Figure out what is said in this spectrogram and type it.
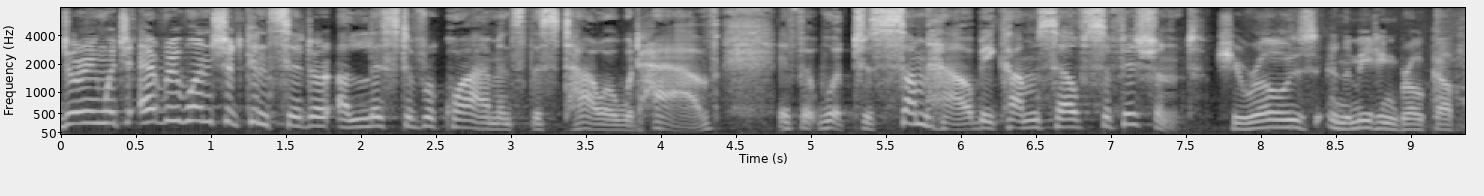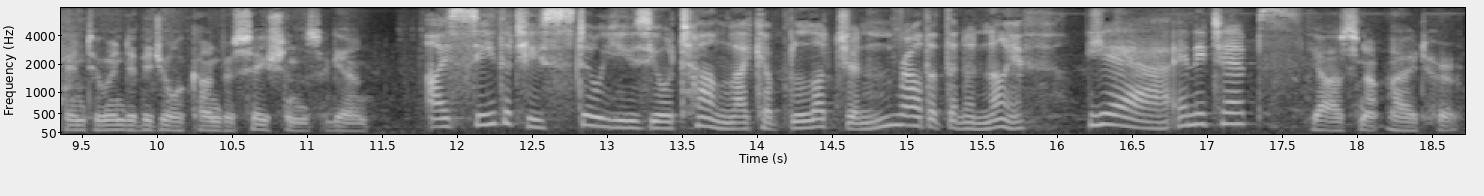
during which everyone should consider a list of requirements this tower would have if it were to somehow become self sufficient. She rose, and the meeting broke up into individual conversations again. I see that you still use your tongue like a bludgeon rather than a knife. Yeah, any tips? Jasnah eyed her.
